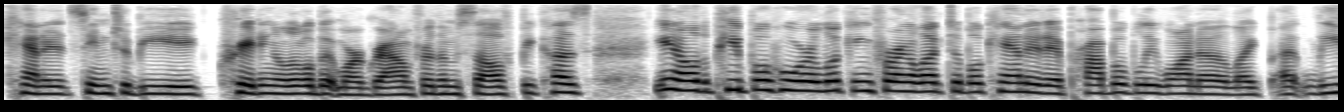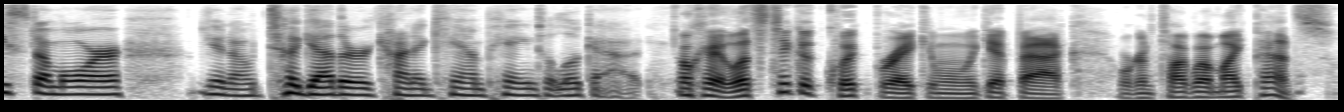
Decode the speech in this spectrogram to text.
candidates seem to be creating a little bit more ground for themselves because you know the people who are looking for an electable candidate probably want to like at least a more you know together kind of campaign to look at Okay, let's take a quick break. And when we get back, we're going to talk about Mike Pence.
